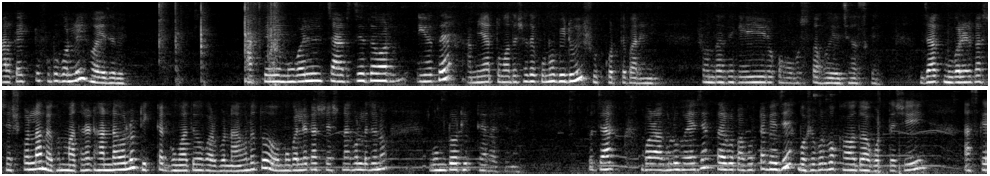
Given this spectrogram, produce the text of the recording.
হালকা একটু ফুটো করলেই হয়ে যাবে। আজকে মোবাইল চার্জে দেওয়ার ইয়েতে আমি আর তোমাদের সাথে কোনো ভিডিওই শ্যুট করতে পারিনি। সন্ধ্যা থেকে এইরকম অবস্থা হয়েছে আজকে। যাক, মোবাইলের কাজ শেষ করলাম। এখন মাথাটা ঠান্ডা হলো, ঠিকঠাক ঘুমাতেও পারব না। হলে তো মোবাইলের কাজ শেষ না করলে যেন ঘুমটাও ঠিকঠাক আসে না। তো যাক, বড়াগুলো হয়ে যাক, তারপর পাঁপড়টা ভেজে বসে পড়ব খাওয়া দাওয়া করতে। সেই আজকে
